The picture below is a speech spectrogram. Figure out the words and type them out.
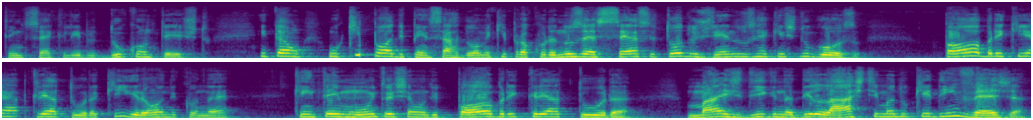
Tem que ser equilíbrio do contexto. Então, o que pode pensar do homem que procura nos excessos de todos os gêneros os requintes do gozo? Pobre que a criatura, que irônico, né? Quem tem muito chamam de pobre criatura, mais digna de lástima do que de inveja.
